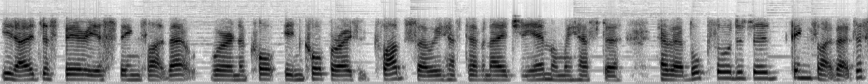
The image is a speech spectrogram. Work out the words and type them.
you know, just various things like that. We're an incorporated club, so we have to have an AGM and we have to have our books audited, things like that. Just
